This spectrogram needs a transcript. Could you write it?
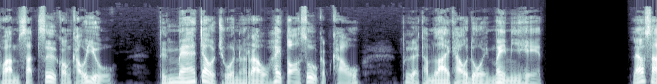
ความสัตย์ซื่อของเขาอยู่ ถึงแม้เจ้าชวนเราให้ต่อสู้กับเขา เพื่อทำลายเขาโดยไม่มีเหตุ แล้วซา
